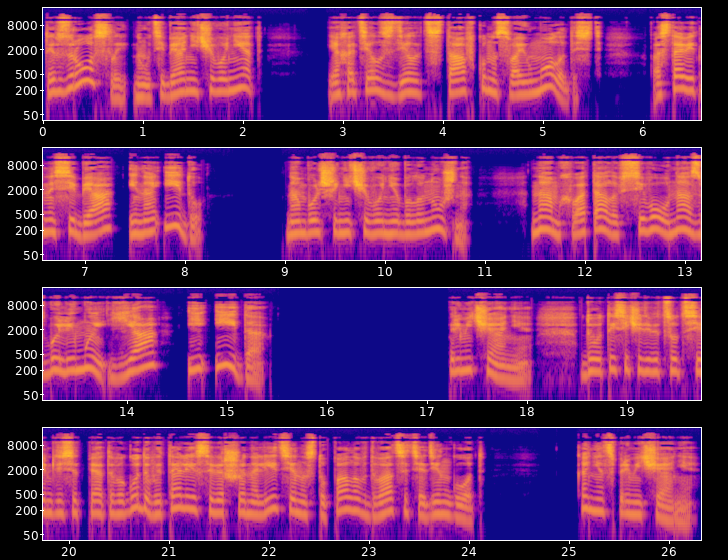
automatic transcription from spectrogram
Ты взрослый, но у тебя ничего нет. Я хотел сделать ставку на свою молодость, поставить на себя и на Иду. Нам больше ничего не было нужно. Нам хватало всего, у нас были мы, я и Ида. Примечание. До 1975 года в Италии совершеннолетие наступало в 21 год. Конец примечания.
